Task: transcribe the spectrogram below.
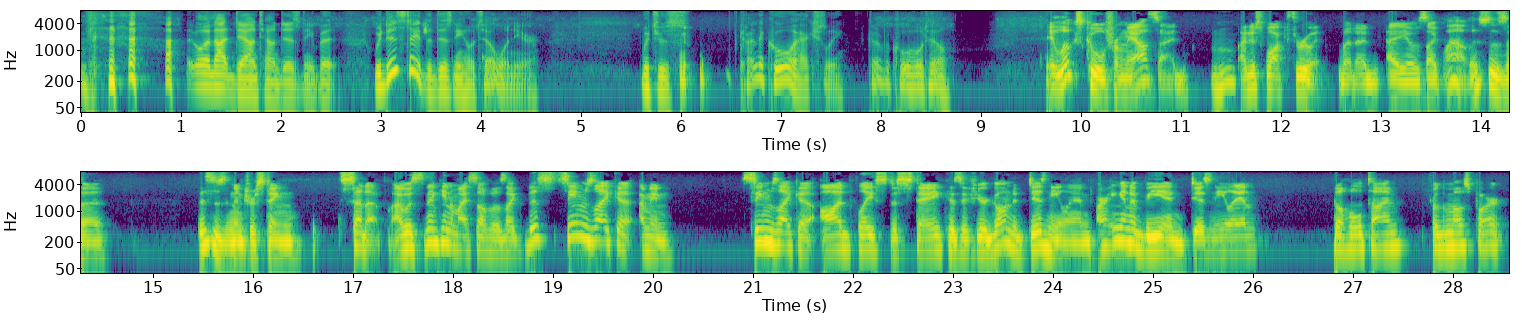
well, not downtown Disney, but we did stay at the Disney Hotel one year, which is kind of cool actually. Kind of a cool hotel. it looks cool from the outside. Mhm. I just walked through it, but I, I was like, wow, this is a this is an interesting setup. I was thinking to myself, I was like, this seems like a, I mean, seems like an odd place to stay because if you're going to Disneyland, aren't you going to be in Disneyland the whole time for the most part,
